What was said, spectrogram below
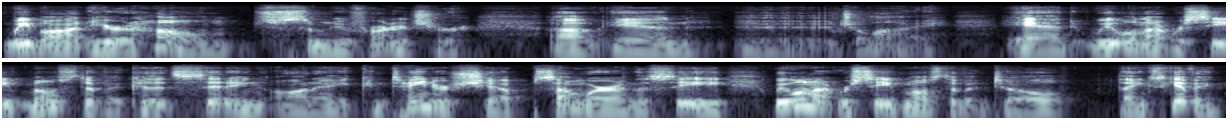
we bought here at home some new furniture um, in uh, july. And we will not receive most of it because it's sitting on a container ship somewhere in the sea. We will not receive most of it until thanksgiving.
